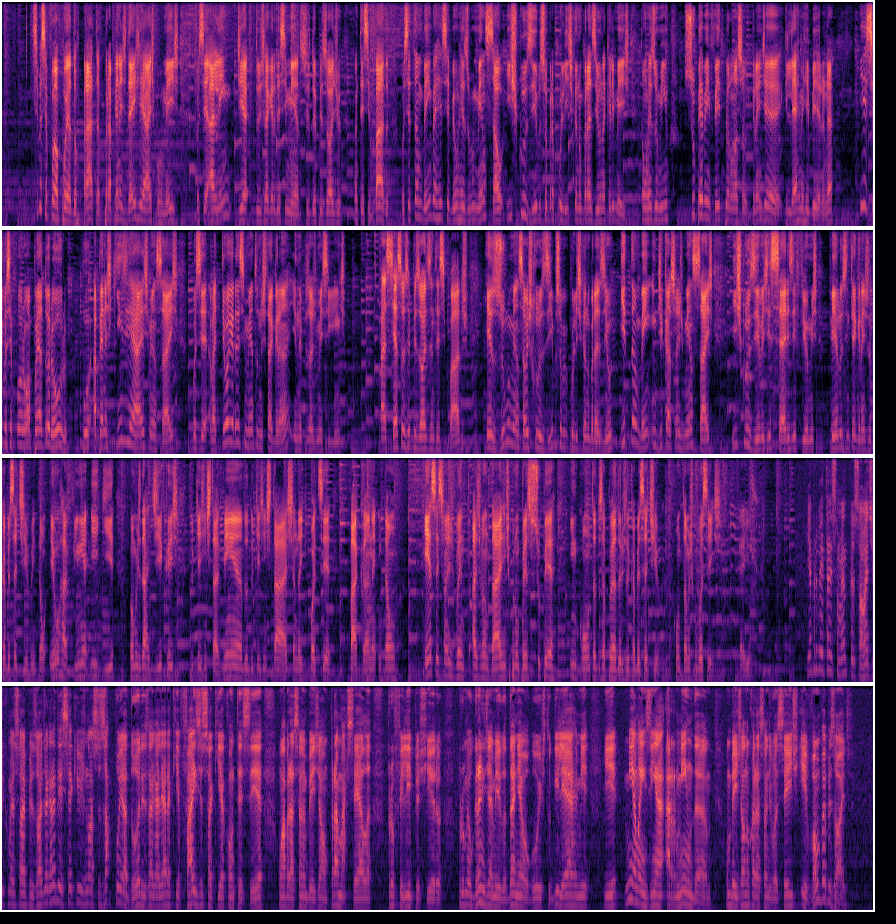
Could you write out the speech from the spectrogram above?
Se você for um apoiador prata, por apenas 10 reais por mês, você, além de, dos agradecimentos e do episódio antecipado, você também vai receber um resumo mensal exclusivo sobre a política no Brasil naquele mês. Então, um resuminho super bem feito pelo nosso grande Guilherme Ribeiro, né? E se você for um apoiador ouro, por apenas 15 reais mensais, você vai ter o agradecimento no Instagram e no episódio do mês seguinte, acesso aos episódios antecipados, resumo mensal exclusivo sobre política no Brasil e também indicações mensais exclusivas de séries e filmes pelos integrantes do Cabeça Ativa. Então, eu, Rafinha e Gui vamos dar dicas do que a gente está vendo, do que a gente está achando aí que pode ser bacana. Então, essas são as vantagens por um preço super em conta dos apoiadores do Cabeça Ativa. Contamos com vocês. É isso. E aproveitar esse momento, pessoal, antes de começar o episódio, agradecer aqui os nossos apoiadores, a galera que faz isso aqui acontecer. Um abração e um beijão pra Marcela, pro Felipe Oshiro, pro meu grande amigo Daniel Augusto, Guilherme e minha mãezinha Arminda. Um beijão no coração de vocês e vamos pro episódio.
